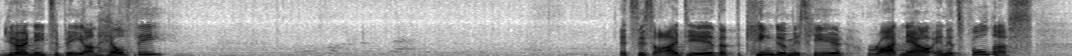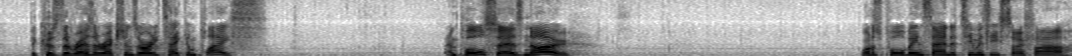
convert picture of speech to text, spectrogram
You don't need to be unhealthy. It's this idea that the kingdom is here right now in its fullness because the resurrection's already taken place. And Paul says, no. What has Paul been saying to Timothy so far?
